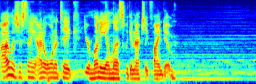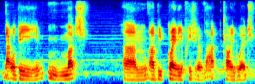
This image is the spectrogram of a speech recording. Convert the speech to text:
I was just saying I don't want to take your money unless we can actually find him. That would be much. Um, I'd be greatly appreciative of that, kind witch.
